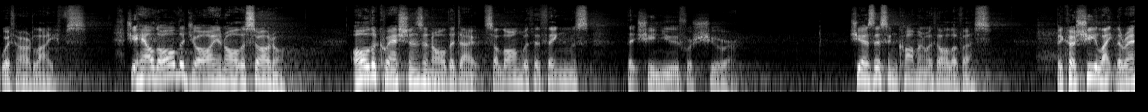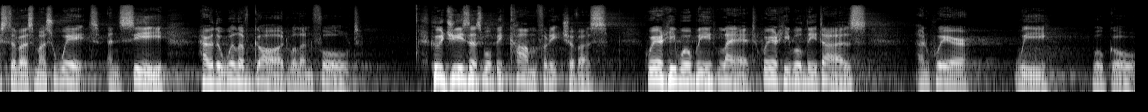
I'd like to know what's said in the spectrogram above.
with our lives. She held all the joy and all the sorrow, all the questions and all the doubts, along with the things that she knew for sure. She has this in common with all of us because she, like the rest of us, must wait and see how the will of God will unfold, who Jesus will become for each of us, where he will be led, where he will lead us, and where we will go.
